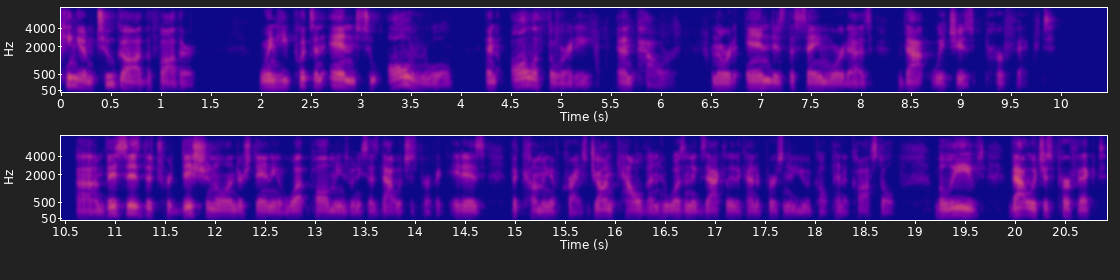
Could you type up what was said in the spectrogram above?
kingdom to God the Father, when he puts an end to all rule and all authority and power. And the word end is the same word as that which is perfect. Um, this is the traditional understanding of what Paul means when he says that which is perfect. It is the coming of Christ. John Calvin, who wasn't exactly the kind of person who you would call Pentecostal, believed that which is perfect,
